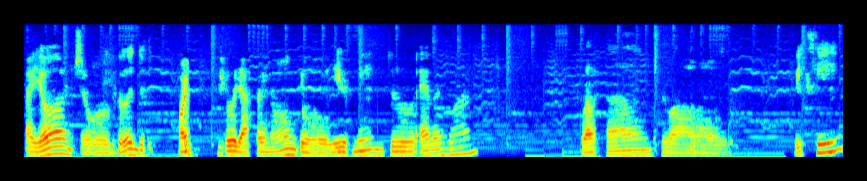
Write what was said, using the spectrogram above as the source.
Ayun, so good morning, good afternoon, good evening to everyone. Welcome to our weekly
